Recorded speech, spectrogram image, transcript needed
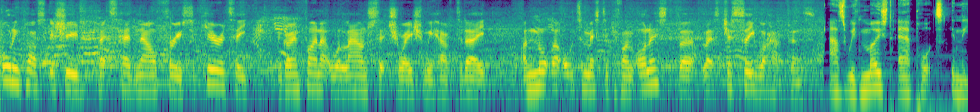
Boarding pass issued, let's head now through security and go and find out what lounge situation we have today. I'm not that optimistic if I'm honest, but let's just see what happens. As with most airports in the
